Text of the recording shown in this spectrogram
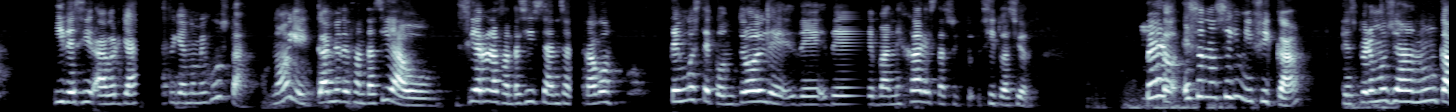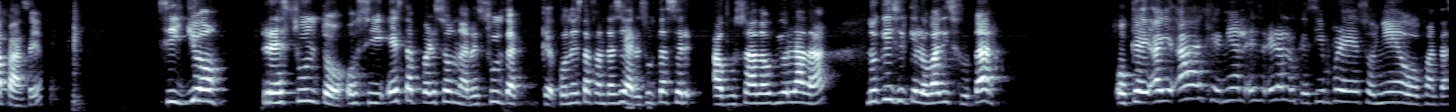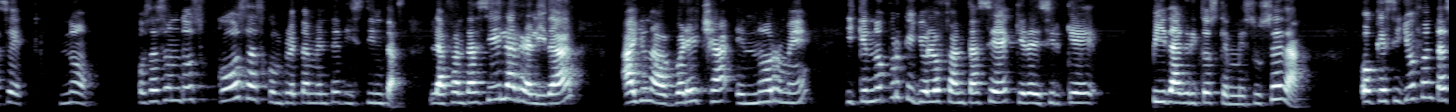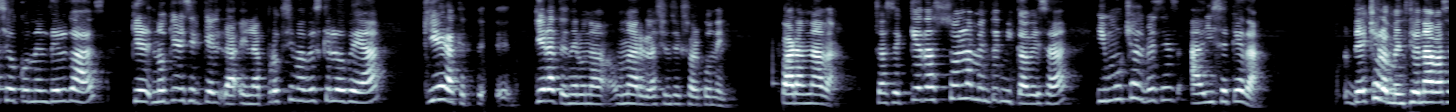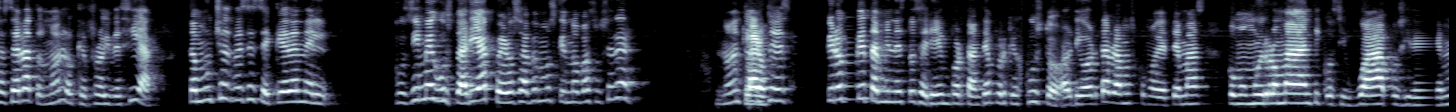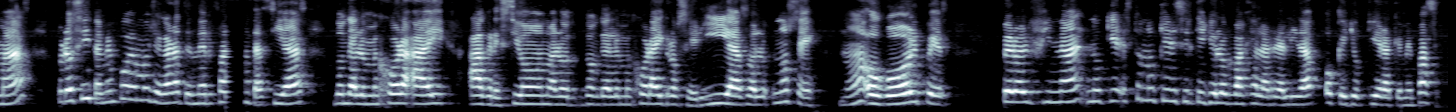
y decir, a ver, ya esto ya no me gusta, ¿no? Y cambio de fantasía o cierro la fantasía y se acabó. Tengo este control de, de, manejar esta situación. Pero eso no significa que esperemos ya nunca pase. Si yo resulto o si esta persona resulta que con esta fantasía resulta ser abusada o violada, no quiere decir que lo va a disfrutar. Ok, ah, genial, era lo que siempre soñé o fantaseé. No, o sea, son dos cosas completamente distintas. La fantasía y la realidad hay una brecha enorme y que no porque yo lo fantaseé quiere decir que pida gritos que me suceda. O que si yo fantaseo con el del gas, no quiere decir que en la próxima vez que lo vea quiera, que eh, quiera tener una, una relación sexual con él. Para nada. O sea, se queda solamente en mi cabeza y muchas veces ahí se queda. De hecho, lo mencionabas hace rato, ¿no? Lo que Freud decía. O sea, muchas veces se queda en el, pues sí me gustaría, pero sabemos que no va a suceder. ¿No? Entonces, creo que también esto sería importante porque justo, digo, ahorita hablamos como de temas como muy románticos y guapos y demás, pero sí, también podemos llegar a tener fantasías donde a lo mejor hay agresión, o donde a lo mejor hay groserías, o no sé, ¿no? O golpes. Pero al final, no quiere, esto no quiere decir que yo lo baje a la realidad o que yo quiera que me pase.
